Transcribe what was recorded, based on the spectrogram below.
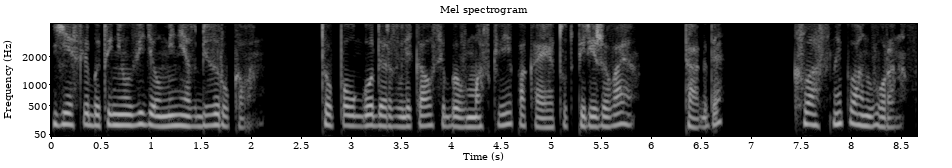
Если бы ты не увидел меня с Безруковым, то полгода развлекался бы в Москве, пока я тут переживаю. Так, да? Классный план Воронов.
